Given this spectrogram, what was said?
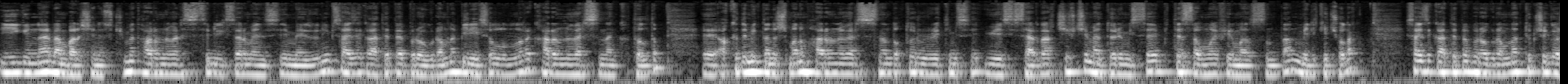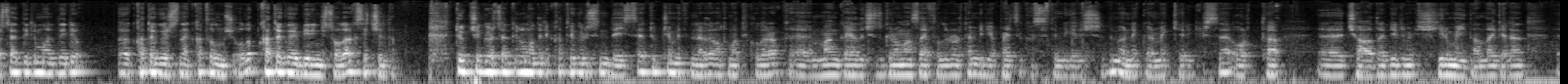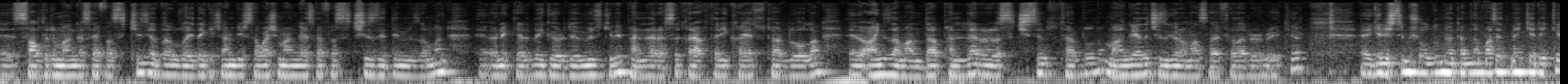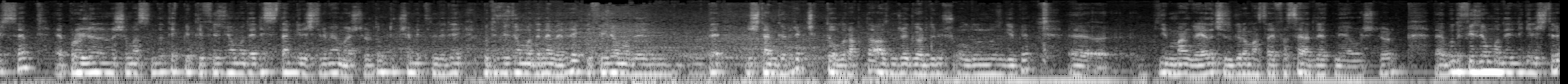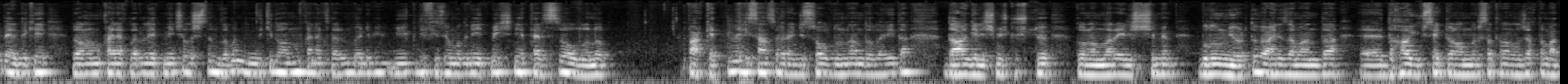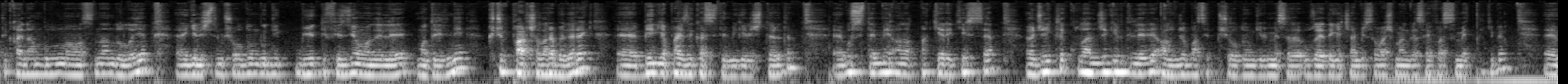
İyi günler ben Barış Enes Hükümet. Harun Üniversitesi Bilgisayar Mühendisliği mezunuyum. Sayzik ATP programına bireysel olarak Harun Üniversitesi'nden katıldım. Ee, akademik danışmanım Harun Üniversitesi'nden doktor öğretim üyesi Serdar Çiftçi, mentörüm ise Bites Savunma firmasından Melike Çolak. Sayzik ATP programına Türkçe Görsel Dil Modeli e, kategorisine katılmış olup kategori birincisi olarak seçildim. Türkçe görsel dil modeli kategorisinde ise Türkçe metinlerden otomatik olarak e, manga ya da çizgi roman sayfaları üreten bir yapay zeka sistemi geliştirdim. Örnek vermek gerekirse orta e, çağda bir şiir meydanda gelen e, saldırı manga sayfası çiz ya da uzayda geçen bir savaş manga sayfası çiz dediğimiz zaman e, örneklerde gördüğümüz gibi paneller arası karakter hikaye tutarlı olan e, ve aynı zamanda paneller arası çizim tutarlı olan manga ya da çizgi roman sayfaları üretiyor. E, geliştirmiş olduğum yöntemden bahsetmek gerekirse e, projenin aşamasında tek bir difüzyon modeli sistem geliştirmeye başlıyordum. Türkçe metinleri bu difüzyon modeline vererek difüzyon modelinde işlem görerek çıktı olarak da az önce gördüğünüz olduğunuz gibi e, bir manga ya da çizgi roman sayfası elde etmeye başlıyorum. E, bu difüzyon modelini geliştirip elimdeki donanım kaynaklarıyla etmeye çalıştığım zaman elimdeki donanım kaynaklarının böyle bir büyük difüzyon modeline etmek için yetersiz olduğunu fark ettim ve lisans öğrencisi olduğundan dolayı da daha gelişmiş güçlü donanımlara erişimim bulunmuyordu ve aynı zamanda e, daha yüksek donanımları satın alacak da maddi kaynağım bulunmamasından dolayı e, geliştirmiş olduğum bu büyük difüzyon modeli modelini küçük parçalara bölerek e, bir yapay zeka sistemi geliştirdim. Bu sistemi anlatmak gerekirse öncelikle kullanıcı girdileri az önce bahsetmiş olduğum gibi mesela uzayda geçen bir savaş manga sayfası metni gibi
